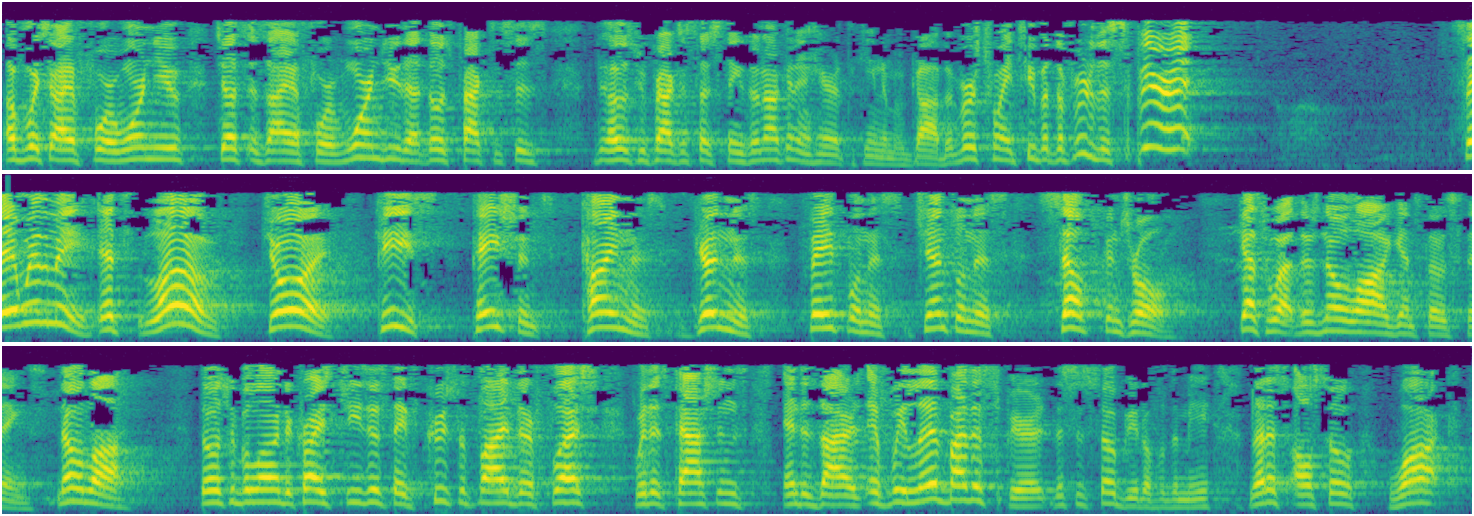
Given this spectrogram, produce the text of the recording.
of which I have forewarned you, just as I have forewarned you that those practices, those who practice such things are not going to inherit the kingdom of God. But verse 22, but the fruit of the Spirit Say it with me. It's love, joy, peace, patience, kindness, goodness, faithfulness, gentleness, self-control. Guess what? There's no law against those things. No law. Those who belong to Christ Jesus, they've crucified their flesh with its passions and desires. If we live by the Spirit, this is so beautiful to me, let us also walk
